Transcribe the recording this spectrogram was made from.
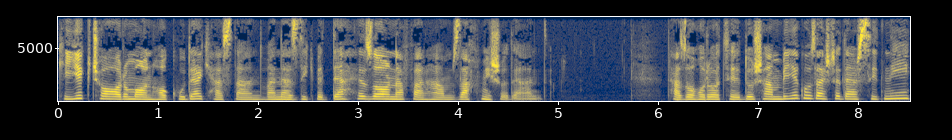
که یک چهارم آنها کودک هستند و نزدیک به ده هزار نفر هم زخمی شدهاند. تظاهرات دوشنبه گذشته در سیدنی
